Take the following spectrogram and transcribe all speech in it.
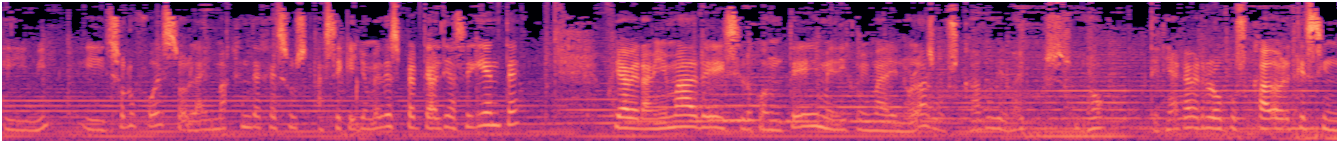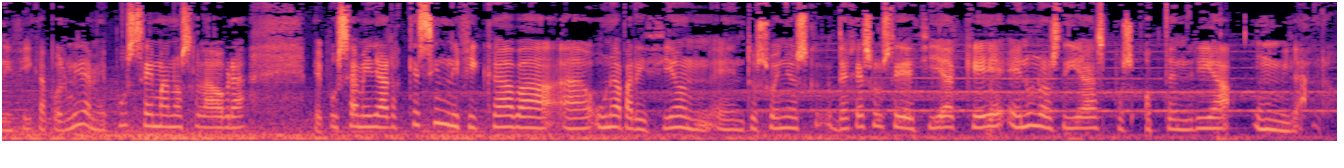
y, y solo fue eso, la imagen de Jesús. Así que yo me desperté al día siguiente, fui a ver a mi madre y se lo conté y me dijo mi madre, ¿no lo has buscado? Y yo, Ay, pues no, tenía que haberlo buscado a ver qué significa. Pues mira, me puse manos a la obra, me puse a mirar qué significaba ah, una aparición en tus sueños de Jesús y decía que en unos días pues obtendría un milagro.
